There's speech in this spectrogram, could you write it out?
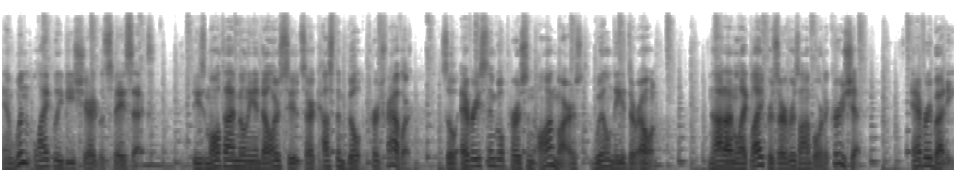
and wouldn't likely be shared with SpaceX. These multi million dollar suits are custom built per traveler, so every single person on Mars will need their own. Not unlike life preservers on board a cruise ship. Everybody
